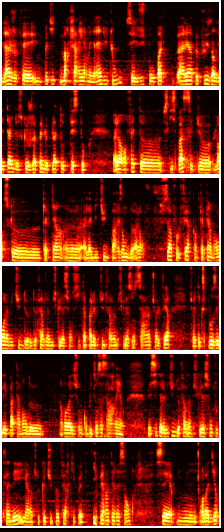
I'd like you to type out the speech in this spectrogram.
Là, je fais une petite marche arrière, mais rien du tout. C'est juste pour aller un peu plus dans le détail de ce que j'appelle le plateau de testo. Alors en fait, euh, ce qui se passe, c'est que lorsque quelqu'un euh, a l'habitude, par exemple, de, alors ça, faut le faire quand quelqu'un a vraiment l'habitude de, faire de la musculation. Si tu n'as pas l'habitude de faire de la musculation, ça sert à rien, tu vas le faire, tu vas t'exploser les pattes avant de, avant d'aller sur une compétition, ça sert à rien. Mais si tu as l'habitude de faire de la musculation toute l'année, il y a un truc que tu peux faire qui peut être hyper intéressant. C'est, hum, on va dire,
